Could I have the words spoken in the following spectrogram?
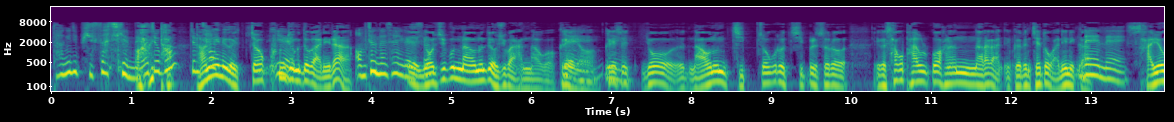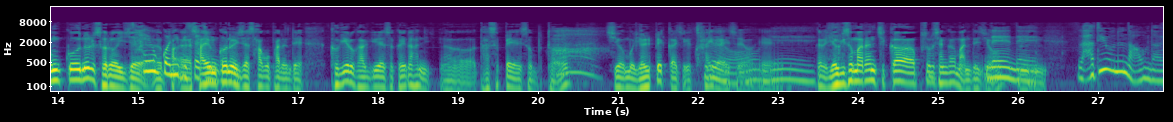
당연히 비싸지겠네요. 아, 조금 다, 좀 당연히 차... 그 조금 예. 정도가 아니라 엄청난 차이가 예, 있어요. 요 집은 나오는데 요 집은 안 나오고 그래요. 예, 그래서 예. 요 나오는 집 쪽으로 집을 서로 이거 사고 팔고 하는 나라가 그런 제도가 아니니까 네네. 네. 사용권을 서로 이제 사용권이 어, 사용권을 거죠. 이제 사고 파는데 거기로 가기 위해서 거의 한 어, 다섯 배에서부터 지역 뭐열 배까지 차이가 그래요. 있어요. 예. 예. 그러니까 여기서 말하는 집값으로 생각하면 안 되죠. 네네. 음. 라디오는 나오나요?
